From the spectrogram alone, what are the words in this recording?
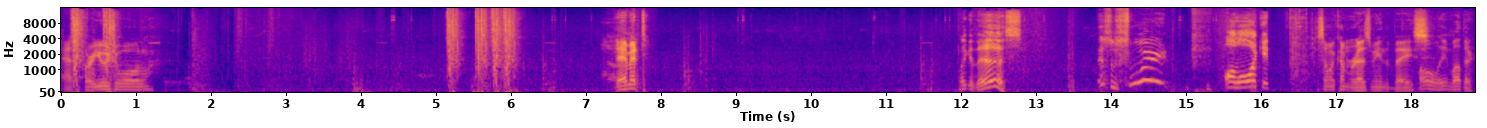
As per usual. Damn it. Look at this. This is sweet. I like it. Can someone come res me in the base? Holy mother.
